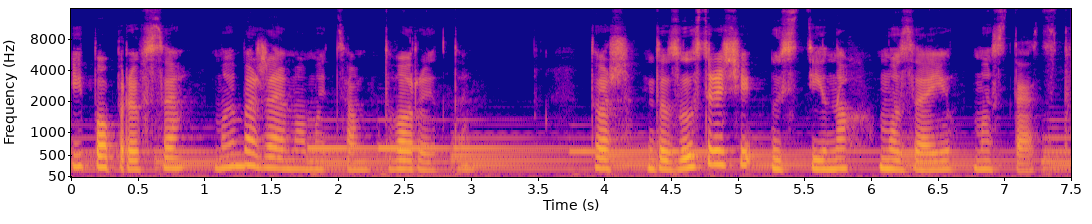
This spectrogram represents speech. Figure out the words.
І попри все, ми бажаємо митцям творити. Тож до зустрічі у стінах музею мистецтв.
